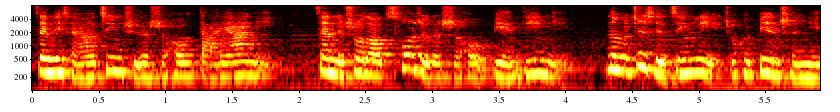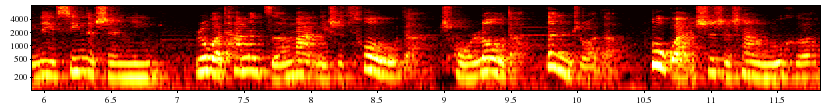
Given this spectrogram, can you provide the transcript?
在你想要进取的时候打压你，在你受到挫折的时候贬低你，那么这些经历就会变成你内心的声音。如果他们责骂你是错误的、丑陋的、笨拙的，不管事实上如何，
